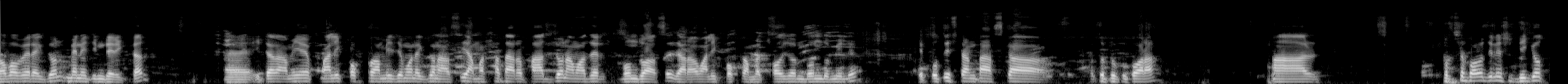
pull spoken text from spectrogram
নবাবের একজন ম্যানেজিং ডিরেক্টর এটার আমি মালিক পক্ষ, আমি যেমন একজন আছি, আমার সাথে আরও পাঁচজন আমাদের বন্ধু আছে যারা মালিক পক্ষ, আমরা ছয়জন বন্ধু মিলে। এই প্রতিষ্ঠানটা আজকে এতটুকু করা। আর সবচেয়ে বড় জিনিস, বিগত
